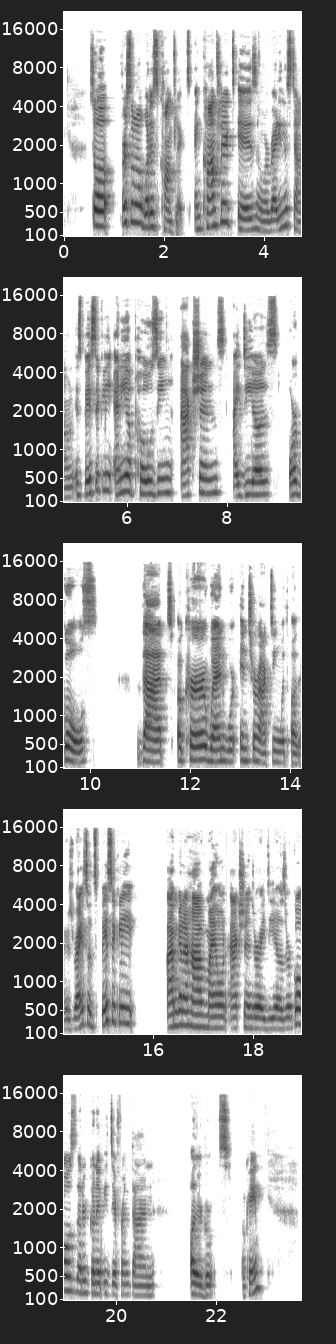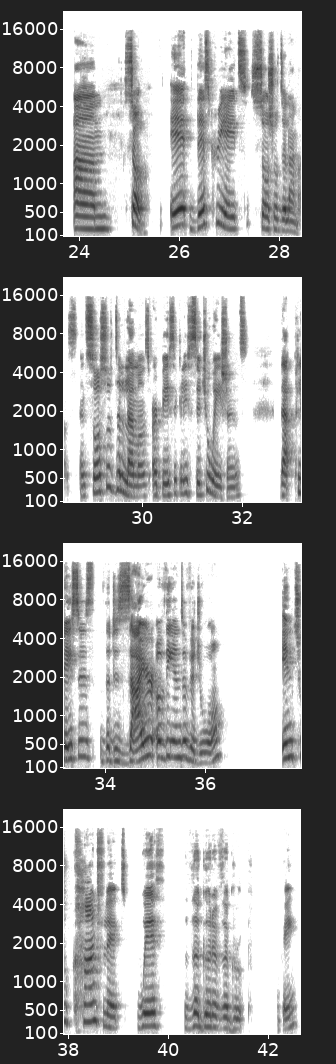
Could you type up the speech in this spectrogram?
So First of all, what is conflict? And conflict is, and we're writing this down, is basically any opposing actions, ideas, or goals that occur when we're interacting with others, right? So it's basically I'm going to have my own actions or ideas or goals that are going to be different than other groups, okay? Um so it this creates social dilemmas and social dilemmas are basically situations that places the desire of the individual into conflict with the good of the group okay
